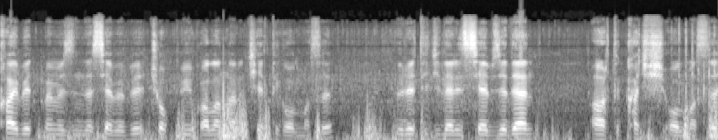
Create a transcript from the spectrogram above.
Kaybetmemizin de sebebi çok büyük alanların çeltik olması. Üreticilerin sebzeden artık kaçış olması.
